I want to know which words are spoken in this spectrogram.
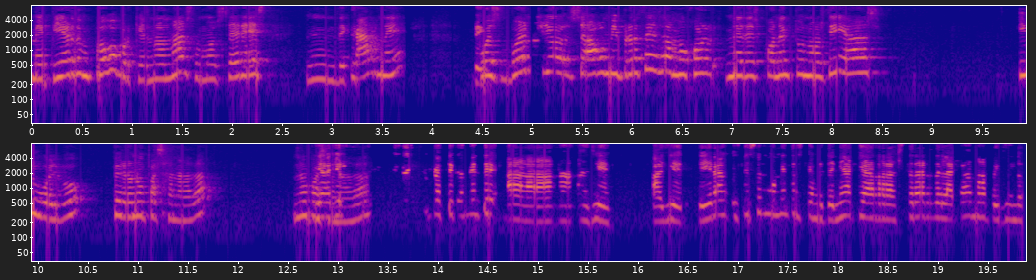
me pierdo un poco, porque es normal, somos seres mm, de carne, Sí. pues bueno, yo hago mi proceso, a lo mejor me desconecto unos días y vuelvo, pero no pasa nada. No pasa yo- nada. prácticamente a, a- ayer, ayer, que eran esos momentos que me tenía que arrastrar de la cama pensando,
